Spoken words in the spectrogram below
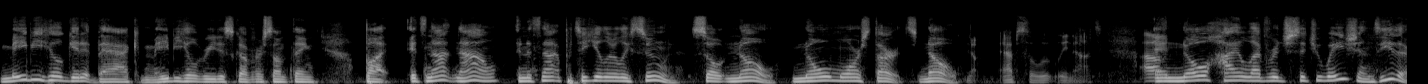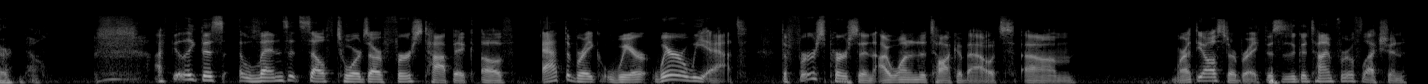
maybe he'll get it back. Maybe he'll rediscover something, but it's not now, and it's not particularly soon. So no, no more starts. No, no, absolutely not. Um, and no high leverage situations either. no. I feel like this lends itself towards our first topic of at the break. Where where are we at? The first person I wanted to talk about. Um, we're at the All Star break. This is a good time for reflection.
